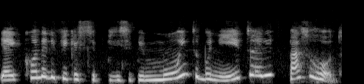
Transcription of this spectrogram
E aí, quando ele fica esse príncipe muito bonito, ele passa o rodo.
